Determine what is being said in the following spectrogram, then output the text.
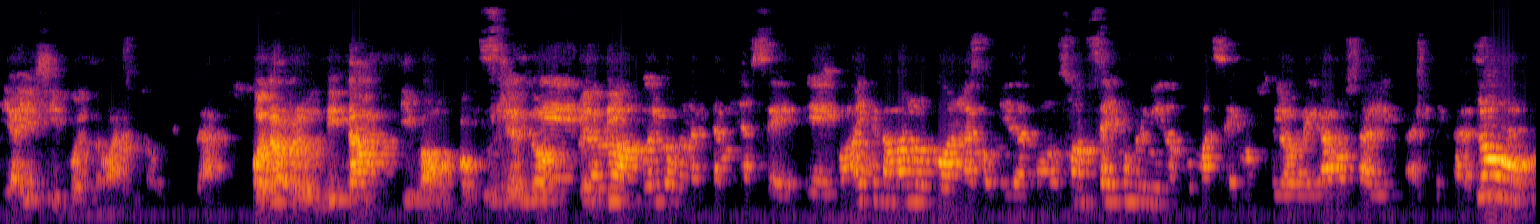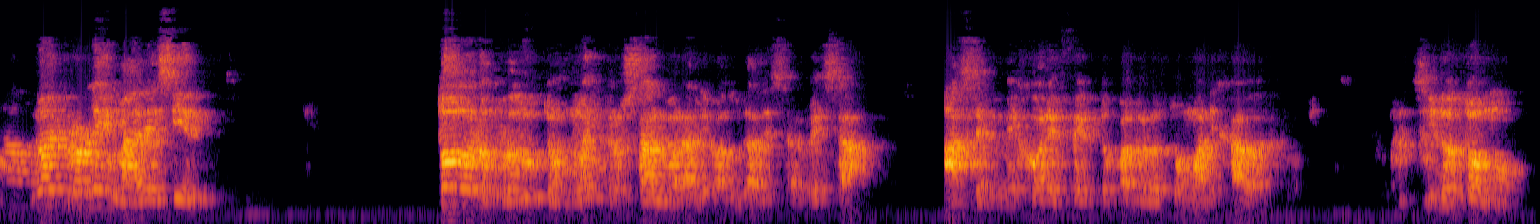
Y ahí sí pueden tomar el doble. Otra preguntita y vamos concluyendo. Sí, eh, perdón, vuelvo con la vitamina C. Eh, como hay que tomarlo con la comida, como son seis comprimidos, ¿cómo hacemos? ¿Se lo agregamos al, al No, no hay problema. Es decir, todos los productos nuestros, salvo la levadura de cerveza, hacen mejor efecto cuando lo tomo alejado de las comidas. Si lo tomo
